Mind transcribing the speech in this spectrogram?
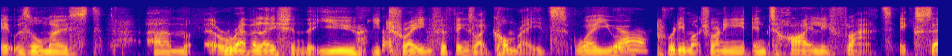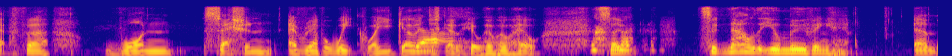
it was almost um, a revelation that you you trained for things like comrades, where you Yeah. were pretty much running entirely flat, except for one session every other week where you go and just go hill, hill, hill, hill. So, so now that you're moving, um,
